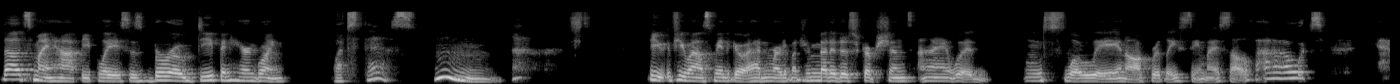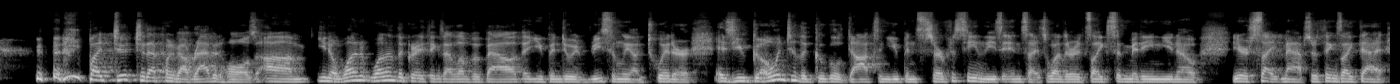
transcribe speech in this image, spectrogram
that's my happy place is burrow deep in here and going, what's this? Hmm. If you asked me to go ahead and write a bunch of meta descriptions, I would slowly and awkwardly see myself out. but to, to that point about rabbit holes, um, you know, one one of the great things I love about that you've been doing recently on Twitter is you go into the Google Docs and you've been surfacing these insights, whether it's like submitting, you know, your site maps or things like that.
